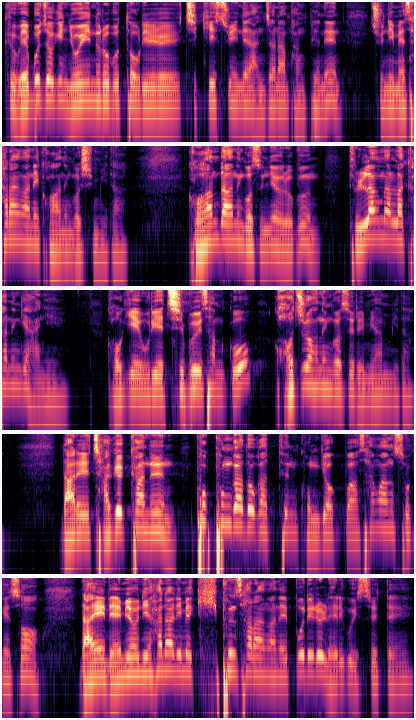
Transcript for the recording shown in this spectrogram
그 외부적인 요인으로부터 우리를 지킬 수 있는 안전한 방패는 주님의 사랑 안에 거하는 것입니다. 거한다는 것은요, 여러분, 들락날락 하는 게 아니에요. 거기에 우리의 집을 삼고 거주하는 것을 의미합니다. 나를 자극하는 폭풍과도 같은 공격과 상황 속에서 나의 내면이 하나님의 깊은 사랑 안에 뿌리를 내리고 있을 때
